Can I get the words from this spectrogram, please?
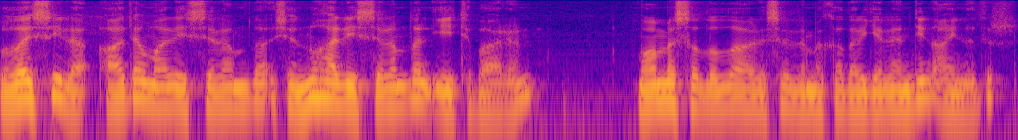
Dolayısıyla Adem Aleyhisselam'da, işte Nuh Aleyhisselam'dan itibaren Muhammed sallallahu aleyhi ve selleme kadar gelen din aynıdır.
